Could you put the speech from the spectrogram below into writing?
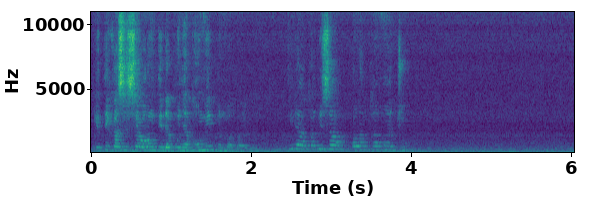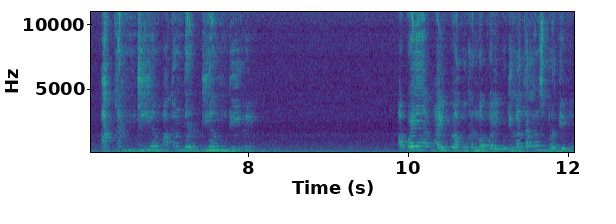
Ketika seseorang tidak punya komitmen Bapak Ibu, tidak akan bisa melangkah maju akan diam, akan berdiam diri. Apa yang Ayub lakukan Bapak Ibu? Dikatakan seperti ini,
